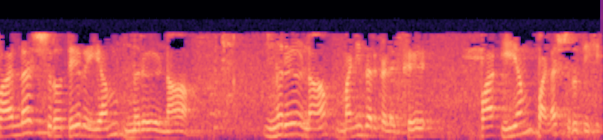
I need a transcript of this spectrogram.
பலஸ்ருதிரியம் நிருணாம். நிருணாம் மனிதர்களுக்கு இயம் பல ஸ்ருதிகி.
